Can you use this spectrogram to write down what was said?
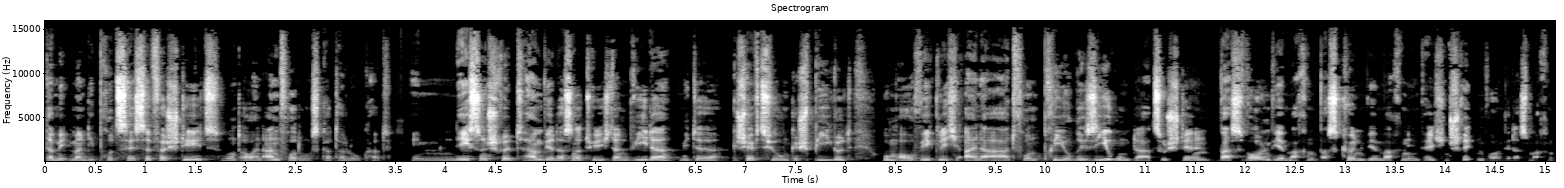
damit man die Prozesse versteht und auch einen Anforderungskatalog hat. Im nächsten Schritt haben wir das natürlich dann wieder mit der Geschäftsführung gespiegelt, um auch wirklich eine Art von Priorisierung darzustellen. Was wollen wir machen? Was können wir machen? In welchen Schritten wollen wir das machen?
